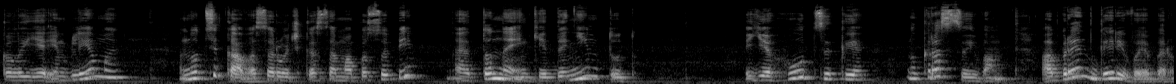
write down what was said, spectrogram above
коли є емблеми. Ну, цікава сорочка сама по собі. Е, Тоненький денім тут. Є гудзики. Ну, красива. А бренд Гері Вебер.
